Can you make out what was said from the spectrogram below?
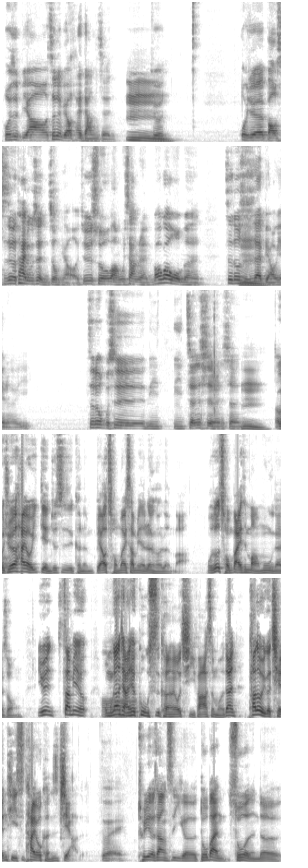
或是不要真的不要太当真。嗯，就我觉得保持这个态度是很重要的。就是说，网络上人，包括我们，这都只是在表演而已。嗯这都不是你你真实人生。嗯，我觉得还有一点就是，可能不要崇拜上面的任何人吧。我说崇拜是盲目那种，因为上面我们刚刚讲一些故事，可能有启发什么，但它都有一个前提是它有可能是假的。对，Twitter 上是一个多半所有人的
